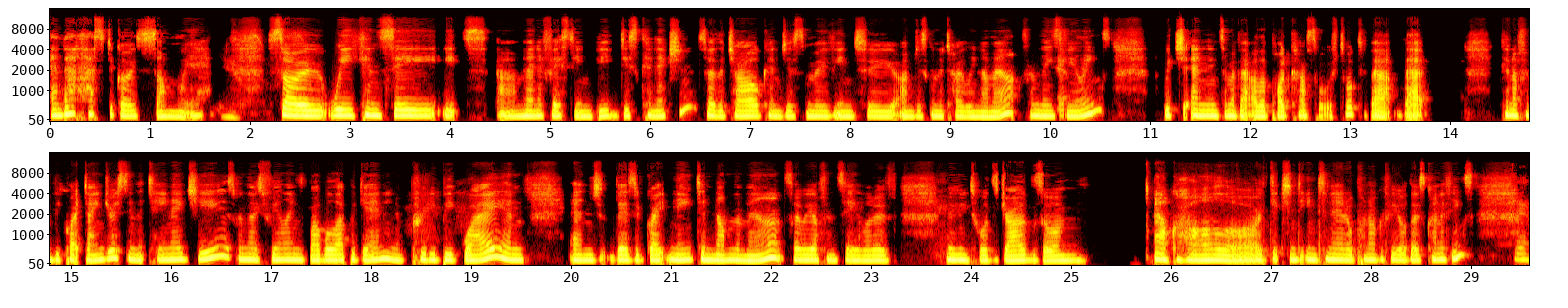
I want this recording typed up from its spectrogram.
and that has to go somewhere Yes. so we can see it's um, manifest in big disconnection. So the child can just move into, I'm just going to totally numb out from these Yeah. feelings, which, and in some of our other podcasts, what we've talked about, that can often be quite dangerous in the teenage years when those feelings bubble up again in a pretty big way and and there's a great need to numb them out. So we often see a lot of moving towards drugs or alcohol or addiction to internet or pornography or those kind of things. Yeah.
